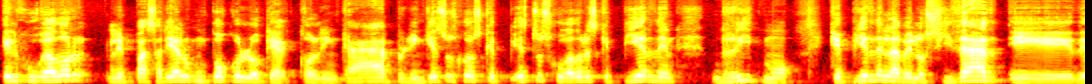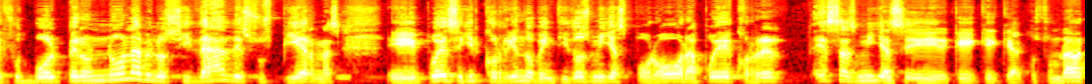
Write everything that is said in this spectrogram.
el jugador le pasaría un poco lo que a Colin Kaepernick y estos, juegos que, estos jugadores que pierden ritmo, que pierden la velocidad eh, de fútbol, pero no la velocidad de sus piernas. Eh, puede seguir corriendo 22 millas por hora, puede correr esas millas eh, que, acostumbraban,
